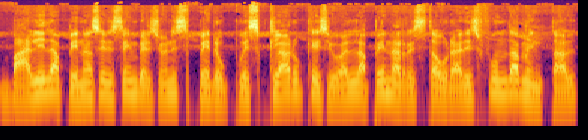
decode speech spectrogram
vale la pena hacer estas inversiones, pero pues claro que sí vale la pena. Restaurar es fundamental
